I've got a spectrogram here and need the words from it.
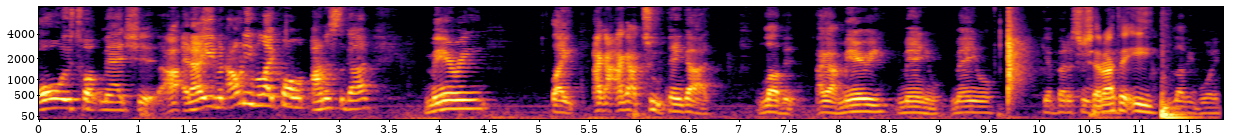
Always talk mad shit. I, and I even I don't even like calling. Honest to God, Mary. Like I got I got two. Thank God. Love it. I got Mary, Emmanuel, Emmanuel. Get better soon. Shout boy. out to E. Love you, boy.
